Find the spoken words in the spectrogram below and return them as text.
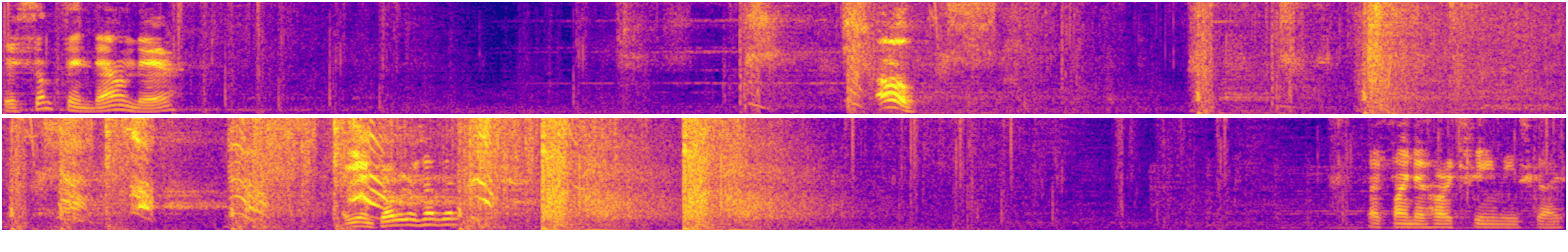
There's something down there. Oh! Or something? I find it hard seeing these guys.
